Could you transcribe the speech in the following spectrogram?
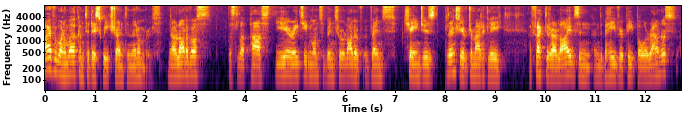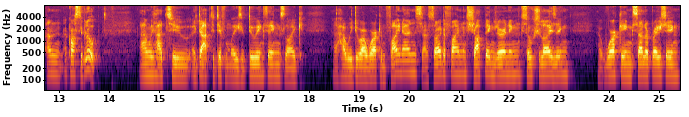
Hi, everyone, and welcome to this week's Strength in the Numbers. Now, a lot of us this past year, 18 months, have been through a lot of events, changes, potentially have dramatically affected our lives and, and the behaviour of people around us and across the globe. And we've had to adapt to different ways of doing things like uh, how we do our work in finance, outside of finance, shopping, learning, socialising, uh, working, celebrating,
